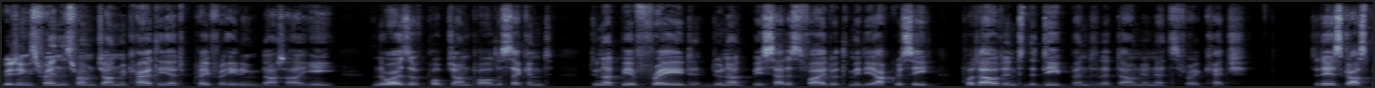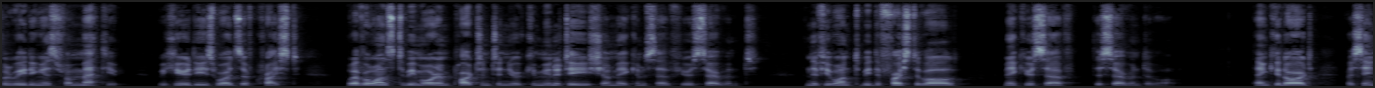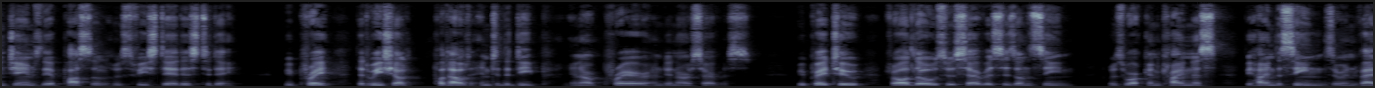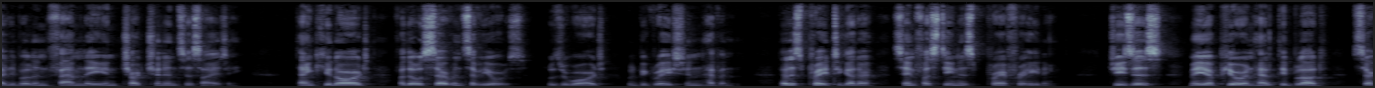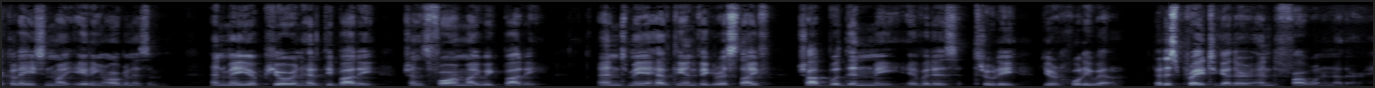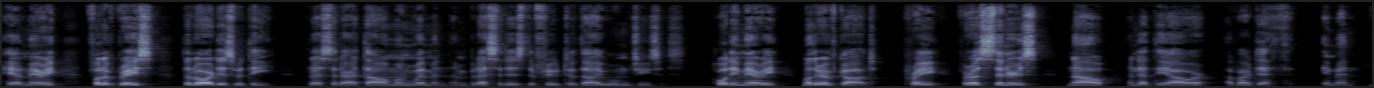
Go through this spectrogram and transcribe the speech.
Greetings, friends, from John McCarthy at prayforhealing.ie. In the words of Pope John Paul II, do not be afraid, do not be satisfied with mediocrity, put out into the deep and let down your nets for a catch. Today's Gospel reading is from Matthew. We hear these words of Christ Whoever wants to be more important in your community shall make himself your servant. And if you want to be the first of all, make yourself the servant of all. Thank you, Lord, for St. James the Apostle, whose feast day it is today. We pray that we shall put out into the deep in our prayer and in our service. We pray too for all those whose service is unseen, whose work and kindness behind the scenes are invaluable in family, in church, and in society. Thank you, Lord, for those servants of yours, whose reward will be great in heaven. Let us pray together St. Faustina's prayer for healing. Jesus, may your pure and healthy blood circulate in my ailing organism, and may your pure and healthy body transform my weak body, and may a healthy and vigorous life throb within me if it is truly your holy will. Let us pray together and for one another. Hail Mary, full of grace, the Lord is with thee. Blessed art thou among women, and blessed is the fruit of thy womb, Jesus. Holy Mary, Mother of God, pray for us sinners, now and at the hour of our death. Amen.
